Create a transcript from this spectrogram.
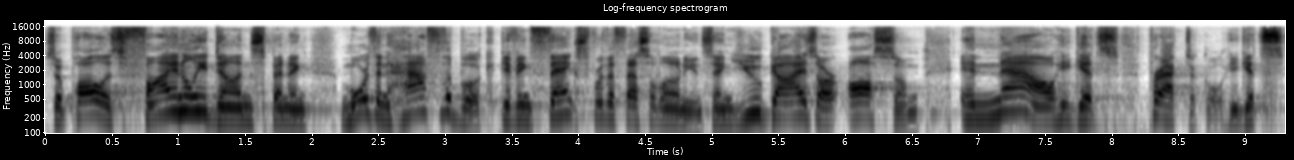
So Paul is finally done spending more than half the book giving thanks for the Thessalonians, saying, You guys are awesome. And now he gets practical, he gets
